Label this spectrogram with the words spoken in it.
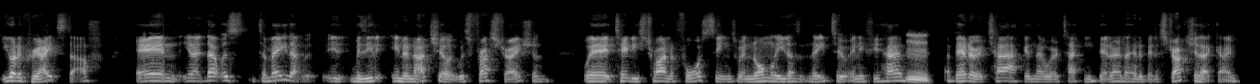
you got to create stuff. And you know that was to me that was in a nutshell. It was frustration where Teddy's trying to force things where normally he doesn't need to. And if you had mm. a better attack and they were attacking better and they had a better structure that game,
